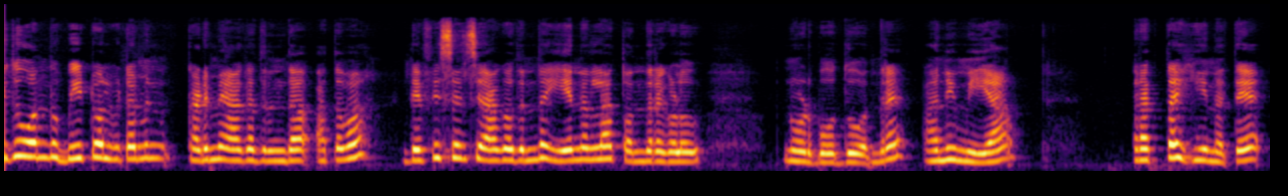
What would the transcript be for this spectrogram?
ಇದು ಒಂದು ಬೀಟೋಲ್ ವಿಟಮಿನ್ ಕಡಿಮೆ ಆಗೋದ್ರಿಂದ ಅಥವಾ ಡೆಫಿಷಿಯನ್ಸಿ ಆಗೋದ್ರಿಂದ ಏನೆಲ್ಲ ತೊಂದರೆಗಳು ನೋಡ್ಬೋದು ಅಂದರೆ ಅನಿಮಿಯಾ ರಕ್ತಹೀನತೆ,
